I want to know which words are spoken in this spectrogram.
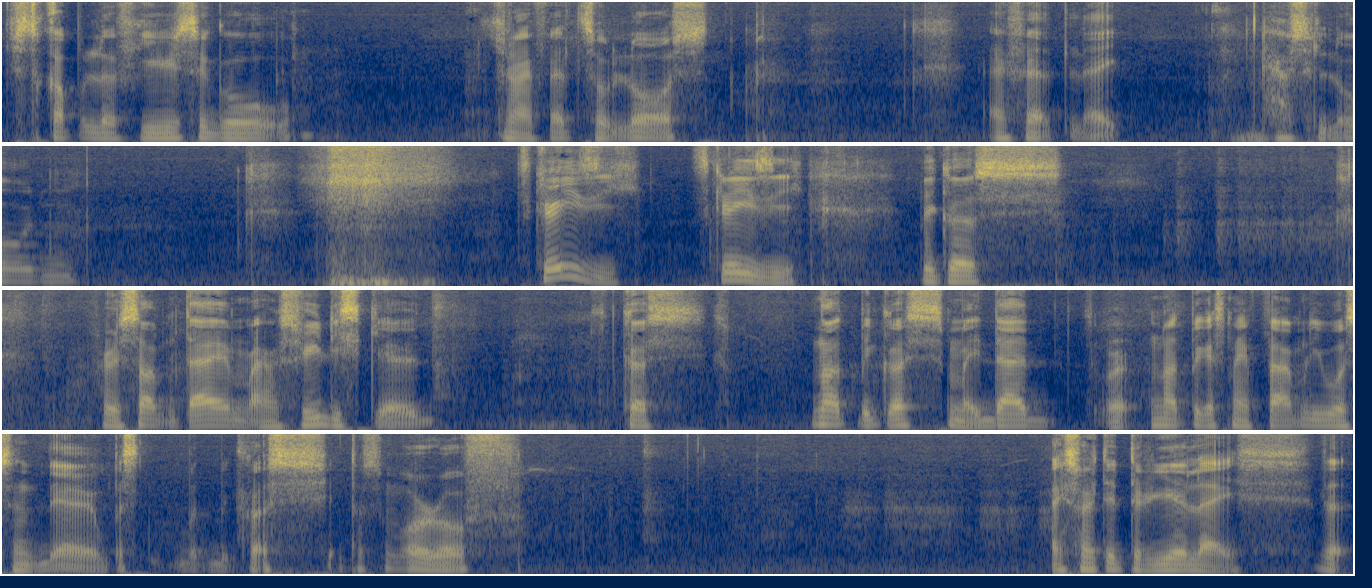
just a couple of years ago, you know, I felt so lost. I felt like I was alone. It's crazy. It's crazy because for some time I was really scared because not because my dad or not because my family wasn't there but but because it was more of I started to realize that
